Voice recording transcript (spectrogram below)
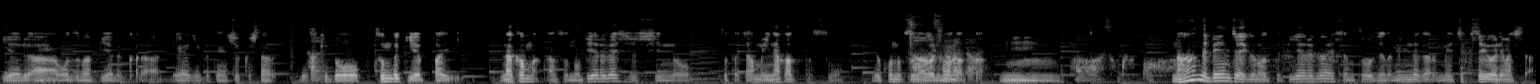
PR、あオズマ PR からエアジブ転職したんですけど、はい、その時やっぱり仲間、あその PR 会社出身の人たちあんまいなかったっすもん。横のつながりなかった。うん。ああ、そっかなんでベンチャー行くのって PR 会社の当時のみんなからめちゃくちゃ言われました。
